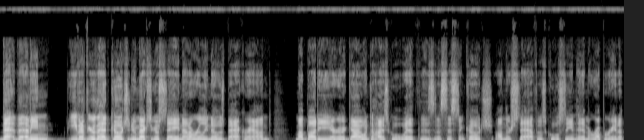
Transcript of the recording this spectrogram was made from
That, that I mean, even if you're the head coach at New Mexico State, and I don't really know his background, my buddy or a guy I went to high school with is an assistant coach on their staff. It was cool seeing him at Rupp Arena.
